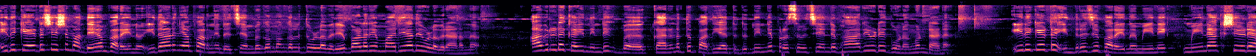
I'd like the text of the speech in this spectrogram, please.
ഇത് കേട്ട ശേഷം അദ്ദേഹം പറയുന്നു ഇതാണ് ഞാൻ പറഞ്ഞത് ചെമ്പകമംഗലത്തുള്ളവർ വളരെ മര്യാദയുള്ളവരാണെന്ന്. അവരുടെ കൈ നിന്റെ കരണത്ത് പതിയാത്തത് നിന്നെ പ്രസവിച്ച എന്റെ ഭാര്യയുടെ ഗുണം കൊണ്ടാണ്. ഇത് കേട്ട് ഇന്ദ്രജ പറയുന്നു മീനെ മീനാക്ഷിയുടെ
